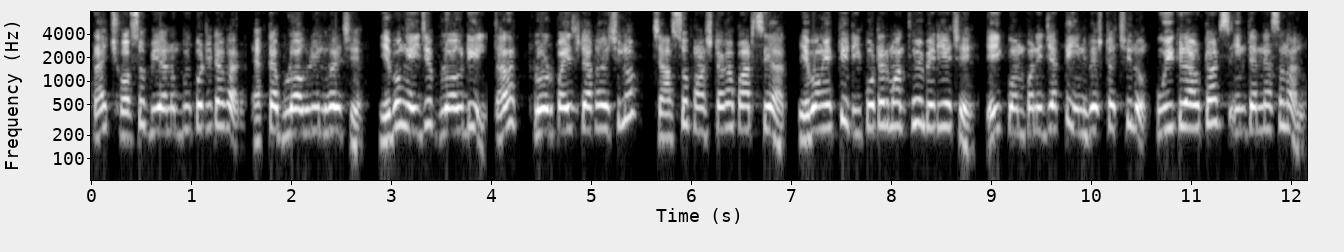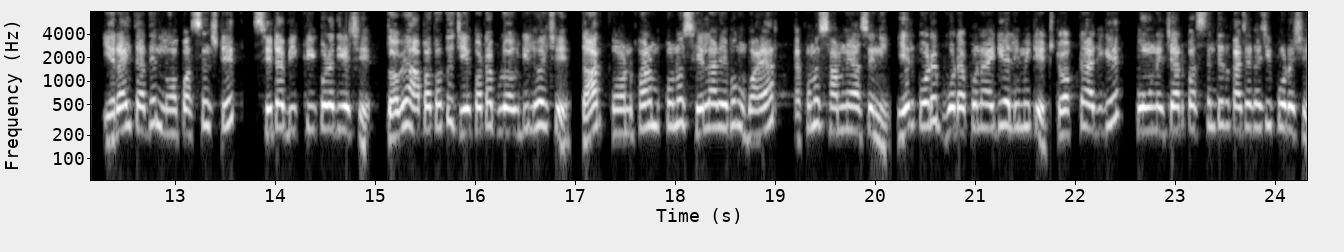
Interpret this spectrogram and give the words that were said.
প্রায় ছশো বিরানব্বই কোটি টাকার একটা ব্লক ডিল হয়েছে এবং এই যে ব্লক ডিল তারা ফ্লোর প্রাইস রাখা হয়েছিল চারশো পাঁচ টাকা পার শেয়ার এবং একটি রিপোর্টের মাধ্যমে বেরিয়েছে। এই কোম্পানির যে একটা ইনভেস্টর ছিল কুইক রাউটার্স ইন্টারন্যাশনাল এরাই তাদের ন পার্সেন্ট স্টেক সেটা বিক্রি করে দিয়েছে। তবে আপাতত যে কটা ব্লক ডিল হয়েছে, তার কনফার্ম কোনো সেলার এবং বায়ার এখনও সামনে আসেনি। এরপরে ভোডাফোন আইডিয়া লিমিটেড স্টকটা আজকে পৌনে চার পার্সেন্টের কাছাকাছি পড়েছে।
